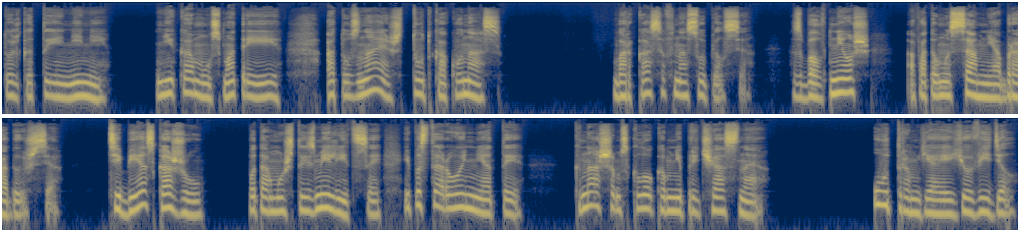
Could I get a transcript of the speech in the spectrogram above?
Только ты, Нини. Никому смотри, а то знаешь, тут как у нас. Баркасов насупился. Сболтнешь, а потом и сам не обрадуешься. Тебе скажу, потому что из милиции, и посторонняя ты, к нашим склокам непричастная. Утром я ее видел.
